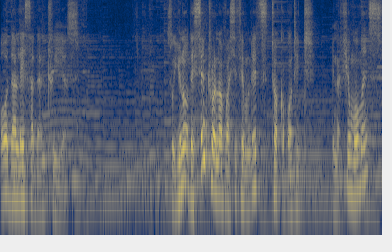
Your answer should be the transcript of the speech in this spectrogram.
older lesser than two years. So, you know, the central nervous system, let's talk about it in a few moments.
